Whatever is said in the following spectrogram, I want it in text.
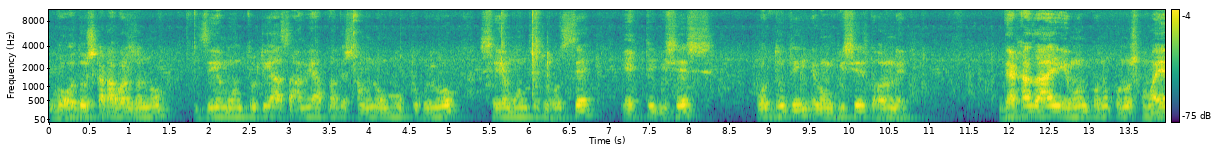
গ্রহদোষ কাটাবার জন্য যে মন্ত্রটি আছে, আমি আপনাদের সামনে উন্মুক্ত করিব। সে মন্ত্রটি হচ্ছে একটি বিশেষ পদ্ধতি এবং বিশেষ ধরনের। দেখা যায় এমন কোনো কোনো সময়ে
